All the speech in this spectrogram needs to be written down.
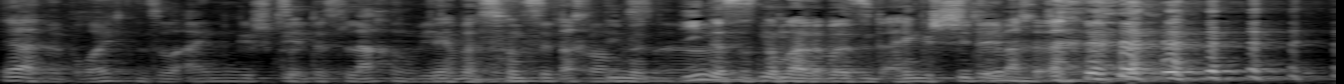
Ja. Wir bräuchten so ein eingespieltes Lachen wie Ja, in aber den sonst lacht Sitcoms, niemand. ja. Wien ist es normalerweise ein eingespielte Stimmt. Lache.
